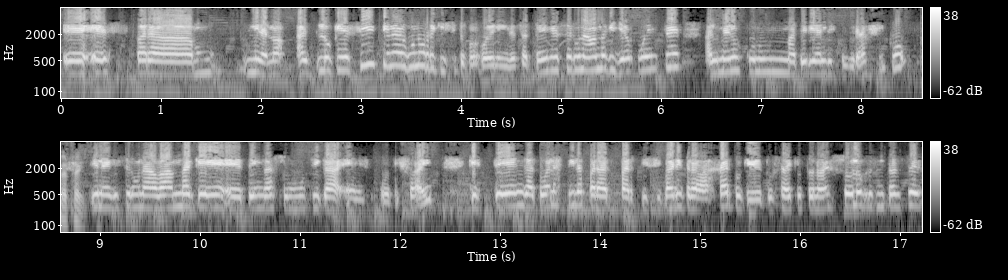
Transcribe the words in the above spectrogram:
Eh, es para, mira, no, a- lo que sí tiene algunos requisitos para poder ingresar. Tiene que ser una banda que ya cuente al menos con un material discográfico. Perfecto. Tiene que ser una banda que eh, tenga su música en Spotify, que tenga todas las pilas para participar y trabajar, porque tú sabes que esto no es solo presentarse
